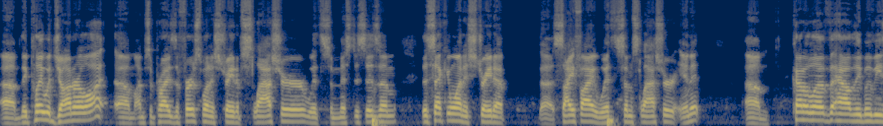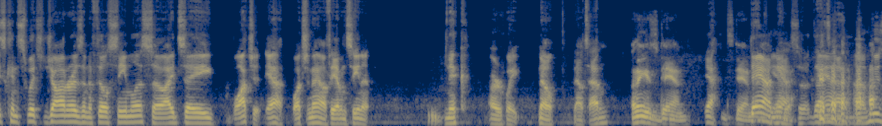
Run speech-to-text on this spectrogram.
Um, they play with genre a lot. Um, I'm surprised the first one is straight up slasher with some mysticism. The second one is straight up uh, sci-fi with some slasher in it. Um, kind of love how the movies can switch genres and it feels seamless. So I'd say watch it. Yeah, watch it now if you haven't seen it. Nick, or wait, no, now it's Adam. I think it's Dan. Yeah. It's Dan. Dan, Yeah. yeah. So Dan, uh, who's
